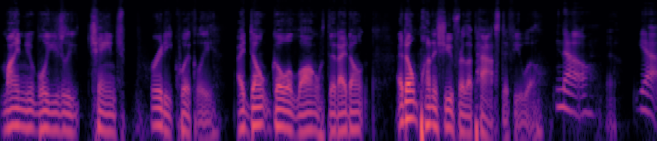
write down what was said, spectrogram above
mine will usually change pretty quickly. I don't go along with it. I don't I don't punish you for the past, if you will. No. Yeah.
